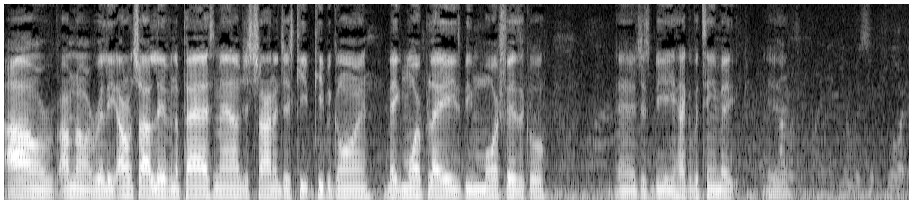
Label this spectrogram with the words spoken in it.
I don't, I'm not really, I don't try to live in the past, man. I'm just trying to just keep keep it going, make more plays, be more physical, and just be a heck of a teammate. Yeah. You was in Florida.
